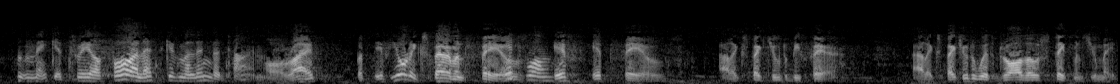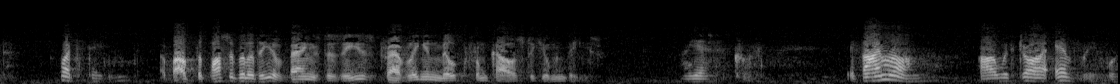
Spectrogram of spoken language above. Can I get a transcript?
Make it three or four. Let's give Melinda time. All right. But if your experiment fails. It won't. If it fails, I'll expect you to be fair. I'll expect you to withdraw those statements you made What statement? about the possibility of Bang's disease traveling in milk from cows to human beings. Oh, yes, of course. If I'm wrong, I'll withdraw every word.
